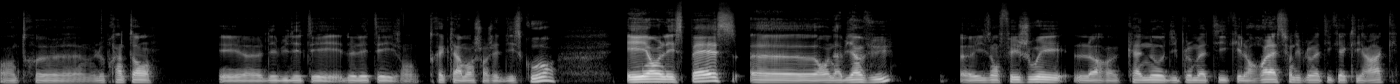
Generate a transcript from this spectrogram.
entre le printemps et le début d'été, de l'été, ils ont très clairement changé de discours. Et en l'espèce, euh, on a bien vu, ils ont fait jouer leur canaux diplomatiques et leur relation diplomatique avec l'Irak,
